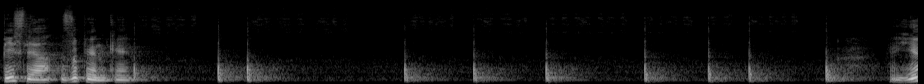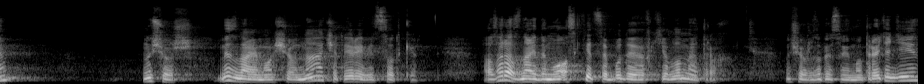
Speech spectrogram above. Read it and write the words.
Після зупинки. Є. Ну що ж, ми знаємо, що на 4%. А зараз знайдемо, а скільки це буде в кілометрах. Ну що ж, записуємо третя дія.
